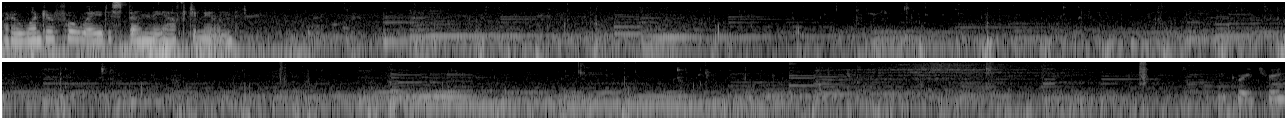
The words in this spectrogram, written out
What a wonderful way to spend the afternoon. tree.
